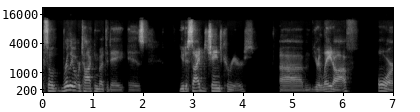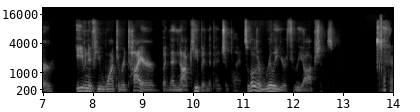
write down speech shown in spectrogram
So really what we're talking about today is you decide to change careers um, you're laid off or even if you want to retire, but then not keep it in the pension plan. So those are really your three options. Okay.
